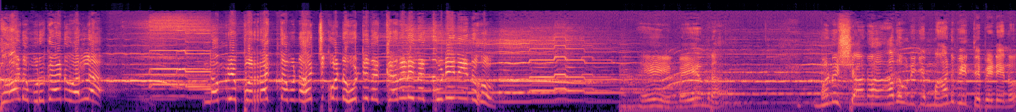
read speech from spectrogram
ಕಾಡು ಮೃಗಾನು ಅಲ್ಲ. ನಮ್ಮಿಬ್ಬರ ರಕ್ತವನ್ನು ಹಚ್ಚಿಕೊಂಡು ಹುಟ್ಟಿದ ಕರಳಿನ ಕುಡಿ ನೀನು. ಏ ಮಹೇಂದ್ರ, ಮನುಷ್ಯನ ಆದವನಿಗೆ ಮಾನವೀಯತೆ ಬೇಡೇನು?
